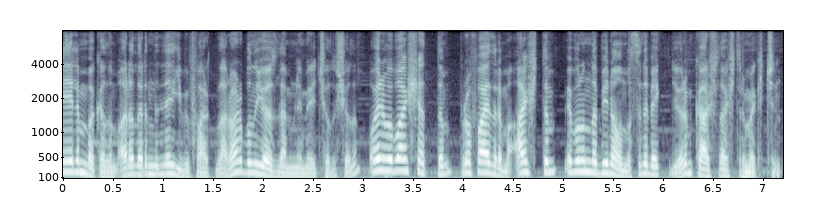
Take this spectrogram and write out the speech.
deneyelim bakalım. Aralarında ne gibi farklar var bunu gözlemlemeye çalışalım. Oyunumu başlattım. Profiler'ımı açtım ve bunun da 1000 olmasını bekliyorum karşılaştırmak için.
